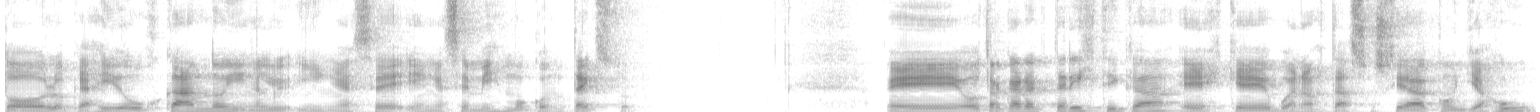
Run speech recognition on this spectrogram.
todo lo que has ido buscando y en, ese, en ese mismo contexto. Eh, otra característica es que bueno, está asociada con Yahoo,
